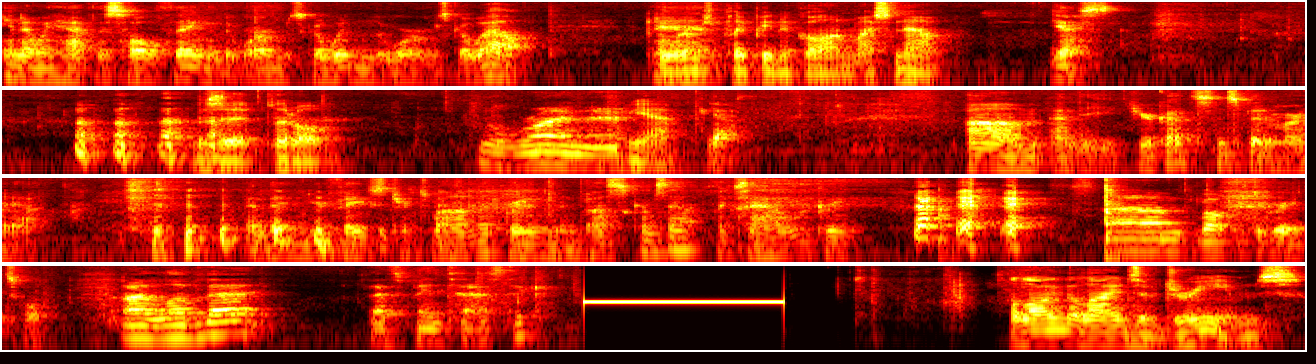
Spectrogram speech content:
you know, we have this whole thing: the worms go in, the worms go out. The worms play pinochle on my snout. Yes, Was a little Little rhyme there. yeah. yeah. Um, and they eat your guts and spit them right out. and then your face turns vomit green, and pus comes out like sour cream. Um, Welcome to grade school. I love that. That's fantastic. Along the lines of dreams,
